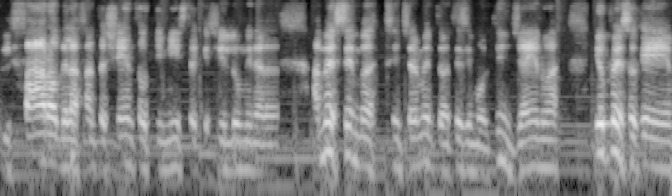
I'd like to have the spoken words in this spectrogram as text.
il faro della fantascienza ottimista che ci illumina. A me sembra sinceramente una tesi molto ingenua. Io penso che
